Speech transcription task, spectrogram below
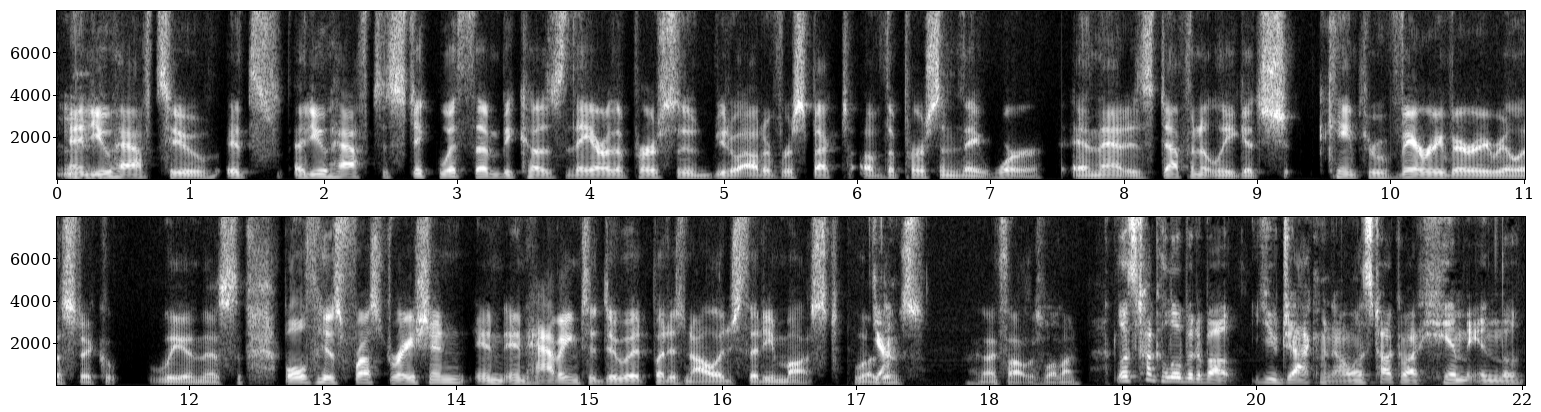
Mm-hmm. And you have to it's and you have to stick with them because they are the person you know out of respect of the person they were. And that is definitely gets came through very very realistic Lee in this. Both his frustration in in having to do it, but his knowledge that he must. Logan's, I thought was well done. Let's talk a little bit about Hugh Jackman now. Let's talk about him in the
